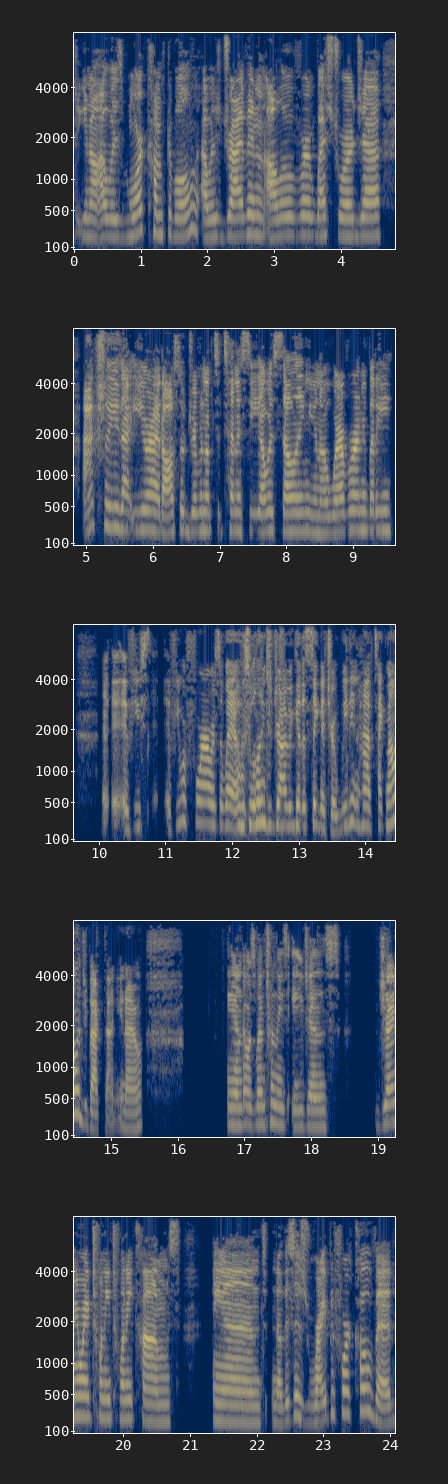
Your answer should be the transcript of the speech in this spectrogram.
You know, I was more comfortable. I was driving all over West Georgia. Actually, that year I had also driven up to Tennessee. I was selling, you know, wherever anybody if you if you were four hours away, I was willing to drive and get a signature. We didn't have technology back then, you know. And I was mentoring these agents. January 2020 comes, and now this is right before COVID.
